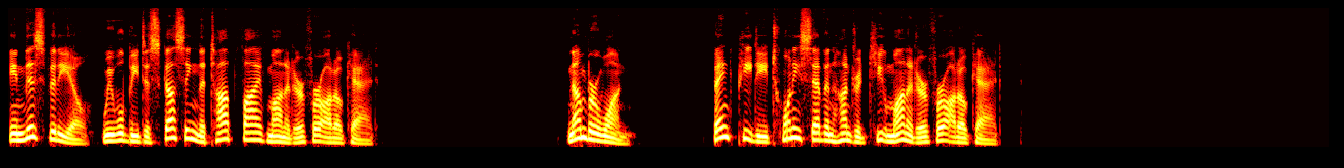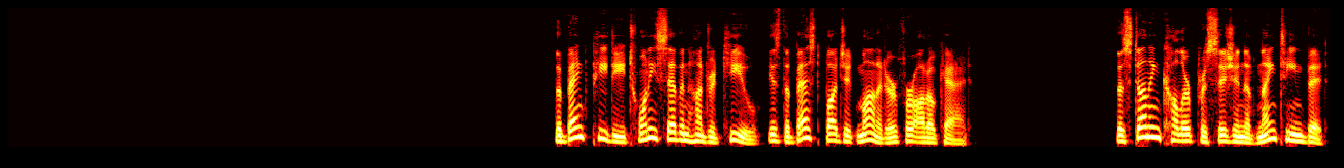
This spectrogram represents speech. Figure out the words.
In this video, we will be discussing the top 5 monitor for AutoCAD. Number 1. BenQ PD 2700Q Monitor for AutoCAD. The BenQ PD 2700Q is the best budget monitor for AutoCAD. The stunning color precision of 19-bit,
